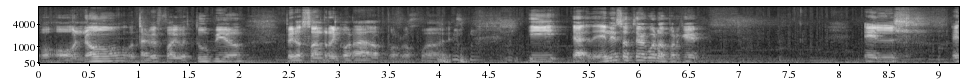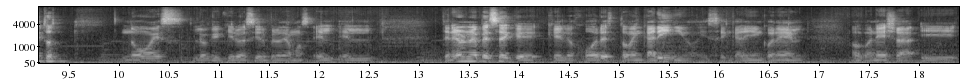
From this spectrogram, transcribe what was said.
o, o no o tal vez fue algo estúpido pero son recordados por los jugadores. Y eh, en eso estoy de acuerdo porque el esto no es lo que quiero decir pero digamos el, el tener un NPC que, que los jugadores tomen cariño y se encariñen con él o con ella y,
